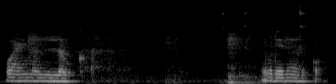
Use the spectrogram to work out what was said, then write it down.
ஃபைனல் லுக் இப்படி தான் இருக்கும்.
